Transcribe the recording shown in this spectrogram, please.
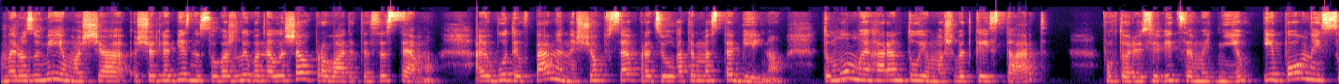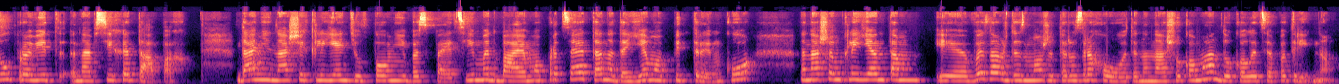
Ми розуміємо, що, що для бізнесу важливо не лише впровадити систему, а й бути впевненим, що все працюватиме стабільно. Тому ми гарантуємо швидкий старт, повторююся, від 7 днів, і повний супровід на всіх етапах. Дані наших клієнтів в повній безпеці. Ми дбаємо про це та надаємо підтримку нашим клієнтам. І ви завжди зможете розраховувати на нашу команду, коли це потрібно.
